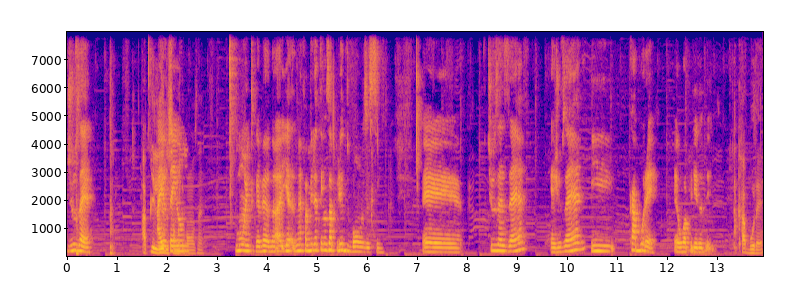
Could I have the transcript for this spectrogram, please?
José. Apelidos tenho- são muito bons, né? Muito, quer ver? Minha família tem uns apelidos bons, assim. É, Tio Zezé é José e Caburé é o apelido dele. Caburé.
